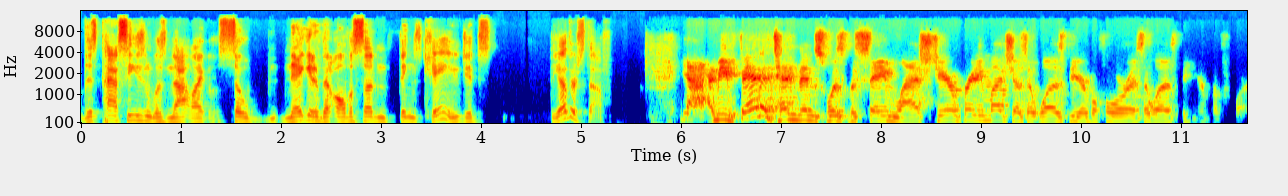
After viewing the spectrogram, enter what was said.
this past season was not like so negative that all of a sudden things change. It's the other stuff. Yeah, I mean, fan attendance was the same last year pretty much as it was the year before, as it was the year before.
